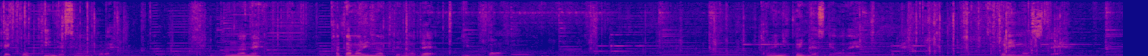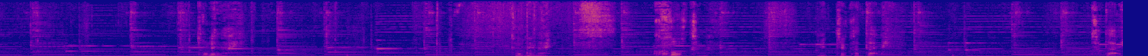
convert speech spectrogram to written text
結構大きいんですよね、これ。こんなね、塊になってるので、1本。取りにくいんですけどね、取りまして。取れない。取れない。こうかな。めっちゃ硬い。硬い。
